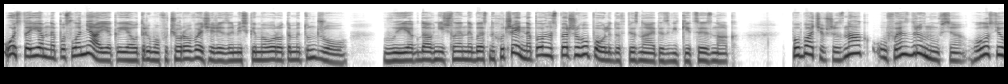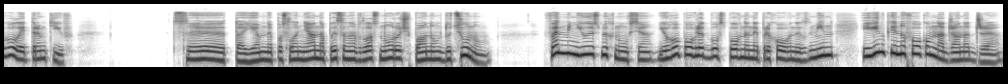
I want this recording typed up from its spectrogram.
Ось таємне послання, яке я отримав учора ввечері за міськими воротами Тунджоу. Ви, як давній член небесних учень, напевно, з першого погляду впізнаєте, звідки цей знак. Побачивши знак, Уфен здригнувся, голос його ледь тремтів. Це таємне послання, написане власноруч паном Доцюном. Фен Мін'юй усміхнувся, його погляд був сповнений прихованих змін, і він кинув оком на Джана Дже.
